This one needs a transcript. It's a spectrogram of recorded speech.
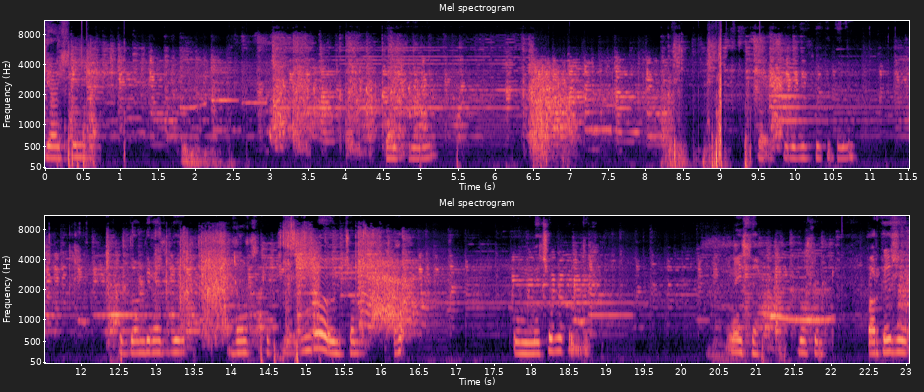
gel şimdi. Gel şuraya. Gel şöyle de gidelim. Buradan biraz bir bol toplayalım da öleceğim. Ne çabuk öldük. Neyse. Bakın. Arkadaşlar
